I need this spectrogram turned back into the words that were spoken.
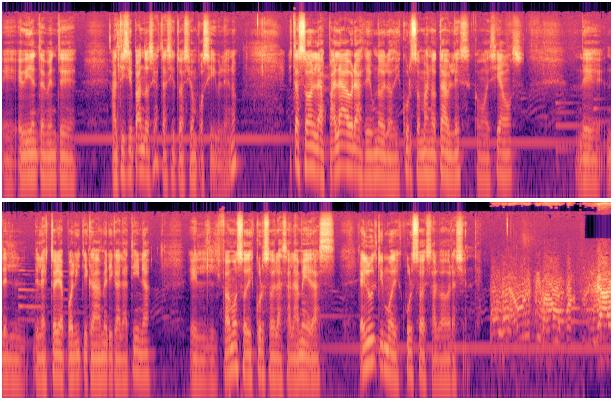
eh, evidentemente anticipándose a esta situación posible. ¿no? Estas son las palabras de uno de los discursos más notables, como decíamos, de, del- de la historia política de América Latina, el famoso discurso de las Alamedas, el último discurso de Salvador Allende. oportunidad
